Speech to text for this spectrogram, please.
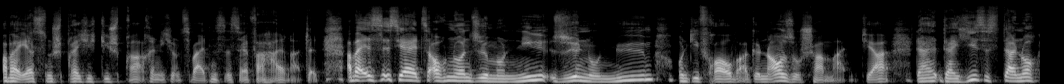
Aber erstens spreche ich die Sprache nicht und zweitens ist er verheiratet. Aber es ist ja jetzt auch nur ein Synonym und die Frau war genauso charmant, ja. Da, da hieß es da noch,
